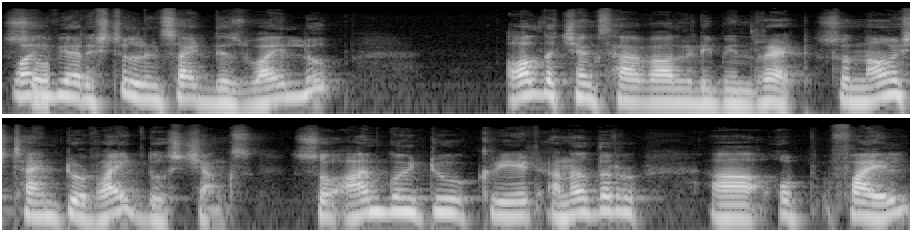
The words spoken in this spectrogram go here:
So while we are still inside this while loop, all the chunks have already been read. So now it's time to write those chunks. So I'm going to create another uh, file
